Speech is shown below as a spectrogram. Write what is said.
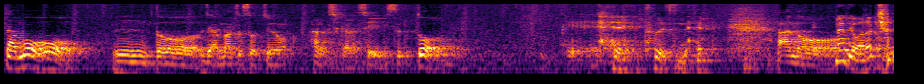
からもううーんとじゃあまずそっちの話から整理するとえーっとですね。あのなんで笑っちゃう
